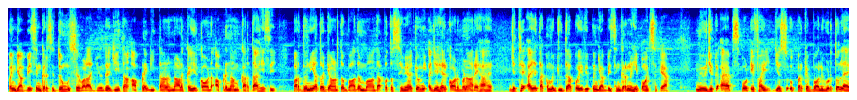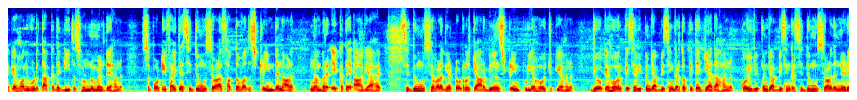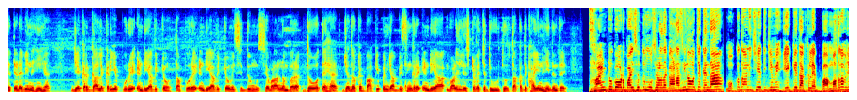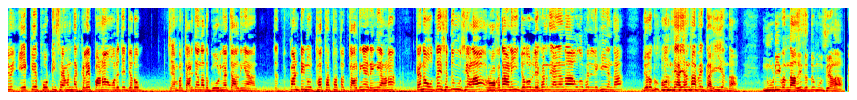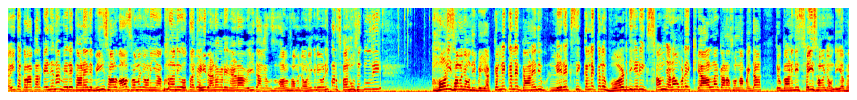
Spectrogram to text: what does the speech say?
Punjabi singer Sidhu Moosewala ਜਿਉਂਦੇ ਜੀ ਤਾਂ ਆਪਣੇ ਗੀਤਾਂ ਨਾਲ ਕਈ ਰਿਕਾਰਡ ਆਪਣੇ ਨਾਮ ਕਰਦਾ ਹੀ ਸੀ, ਪਰ ਦੁਨੀਆ ਤੋਂ ਜਾਣ ਤੋਂ ਬਾਅਦ ਮਾਂ ਦਾ ਪੁੱਤ ਸਿਵਿਆਂ ਚੋਂ ਵੀ ਅਜਿਹੇ ਰਿਕਾਰਡ ਬਣਾ ਰਿਹਾ ਹੈ, ਜਿੱਥੇ ਅਜੇ ਤੱਕ ਮੌਜੂਦਾ ਕੋਈ ਵੀ ਪੰਜਾਬੀ ਸਿੰਗਰ ਨਹੀਂ ਪਹੁੰਚ ਸਕਿਆ। ਮਿਊਜ਼ਿਕ ਐਪ ਸਪੋਟੀਫਾਈ ਜਿਸ ਉੱਪਰ ਕਿ ਬਾਲੀਵੁੱਡ ਤੋਂ ਲੈ ਕੇ ਹਾਲੀਵੁੱਡ ਤੱਕ ਦੇ ਗੀਤ ਸੁਣਨ ਨੂੰ ਮਿਲਦੇ ਹਨ। ਸਪੋਟੀਫਾਈ ਤੇ ਸਿੱਧੂ ਮੂਸੇਵਾਲਾ ਸਭ ਤੋਂ ਵੱਧ ਸਟ੍ਰੀਮ ਦੇ ਨਾਲ ਨੰਬਰ 1 ਤੇ ਆ ਗਿਆ ਹੈ। ਸਿੱਧੂ ਮੂਸੇਵਾਲਾ ਦੀਆਂ ਟੋਟਲ 4 ਬਿਲੀਅਨ ਸਟ੍ਰੀਮ ਪੂਰੀਆਂ ਹੋ ਚੁੱਕੀਆਂ ਹਨ। ਜੋ ਕਿ ਹੋਰ ਕਿਸੇ ਵੀ ਪੰਜਾਬੀ ਸਿੰਗਰ ਤੋਂ ਕਿਤੇ ਜ਼ਿਆਦਾ ਹਨ। ਕੋਈ ਵੀ ਪੰਜਾਬੀ ਸਿੰਗਰ ਸਿੱਧੂ ਮੂਸੇਵਾਲਾ ਦੇ ਨੇੜੇ ਤੇੜੇ ਵੀ ਨਹੀਂ ਹੈ। ਜੇਕਰ ਗੱਲ ਕਰੀਏ ਪੂਰੇ ਇੰਡੀਆ ਵਿੱਚੋਂ, ਤਾਂ ਪੂਰੇ ਇੰਡੀਆ ਵਿੱਚੋਂ ਵੀ ਸਿੱਧੂ ਮੂਸੇਵਾਲਾ ਨੰਬਰ 2 ਤੇ ਹੈ, ਜਦੋਂ ਕਿ ਬਾਕੀ ਪੰਜਾਬੀ ਸਿੰਗਰ ਇੰਡੀਆ ਵਾਲੀ ਲਿਸਟ ਵਿੱਚ ਦੂਰ-ਦੂਰ ਤੱਕ ਦਿਖਾਈ ਨਹੀਂ ਦਿੰਦੇ। Sign to God by Sidhu Moosewala ਦਾ ਗਾਣਾ ਸੀ ਨਾ, ਉਹ ਚ ਕਹਿੰਦਾ, ਮੁੱਕਦਾ ਨਹੀਂ ਛੇਤੀ ਜਿਵੇਂ AK ਦਾ ਕਲਿੱਪ ਆ। ਮਤਲਬ ਜਿਵੇਂ AK47 ਦਾ ਕਲਿੱਪ ਆ ਨਾ, ਉਹਦੇ ਚ ਜਦੋਂ ਚੈਂਬਰ ਚੜ ਜਾਂਦਾ ਤਾਂ ਗੋਲੀਆਂ ਚੱਲਦੀਆਂ। ਕੰਟੀਨਿਊ ਥ ਥਾ ਥ ਥ ਚੱਲਦੀਆਂ ਹੀ ਰਹਿੰਦੀਆਂ, ਹਨਾ? ਕਹਿੰਦਾ ਉਦਾਂ ਹੀ ਸਿੱਧੂ ਮੂਸੇਵਾਲਾ ਰੁਕਦਾ ਨਹੀਂ, ਜਦੋਂ ਲਿਖਣ ਤੇ ਆ ਜਾਂਦਾ, ਉਦੋਂ ਫਿਰ ਲਿਖੀ ਜਾਂਦਾ, ਜਦੋਂ ਗਾਉਣ ਤੇ ਆ ਜਾਂਦਾ, ਫਿਰ ਗਾਈ ਜਾਂਦਾ। ਮੂੜੀ ਬੰਦਾ ਸੀ ਸਿੱਧੂ ਮੂਸੇਵਾਲਾ। ਕਈ ਤਾਂ ਕਲਾਕਾਰ ਕਹਿੰਦੇ ਨਾ, ਮੇਰੇ ਗਾਣੇ ਦੇ 20 ਸਾਲ ਬਾਅਦ ਸਮਝ ਆਉਣੀ ਆ, ਪਤਾ ਨਹੀਂ ਉਹ ਤੱਕ ਹੀ ਰਹਿਣਾ ਕਿ ਨਹੀਂ ਰਹਿਣਾ 20 ਤੱਕ ਸਾਨੂੰ ਸਮਝ ਆਉਣੀ ਕਿ ਨਹੀਂ ਆਉਣੀ, ਪਰ ਸਾਨੂੰ ਸਿੱਧੂ ਦੀ ਹੋਣੀ ਸਮਝ ਆਉਂਦੀ ਪਈ ਆ। ਕੱਲੇ ਕੱਲੇ ਗਾਣੇ ਦੀ ਲਿਰਿਕਸ ਦੀ ਕੱਲੇ ਕੱਲੇ ਵਰਡ ਦੀ ਜਿਹੜੀ ਸਮਝ ਆ ਨਾ, ਉਹ ਬੜੇ ਖਿਆਲ ਨਾਲ ਗਾਣਾ ਸੁਣਨਾ ਪੈਂਦਾ ਤੇ ਉਹ ਗਾਣੇ ਦੀ ਸਹੀ ਸਮਝ ਆਉਂਦੀ ਆ ਫਿਰ।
